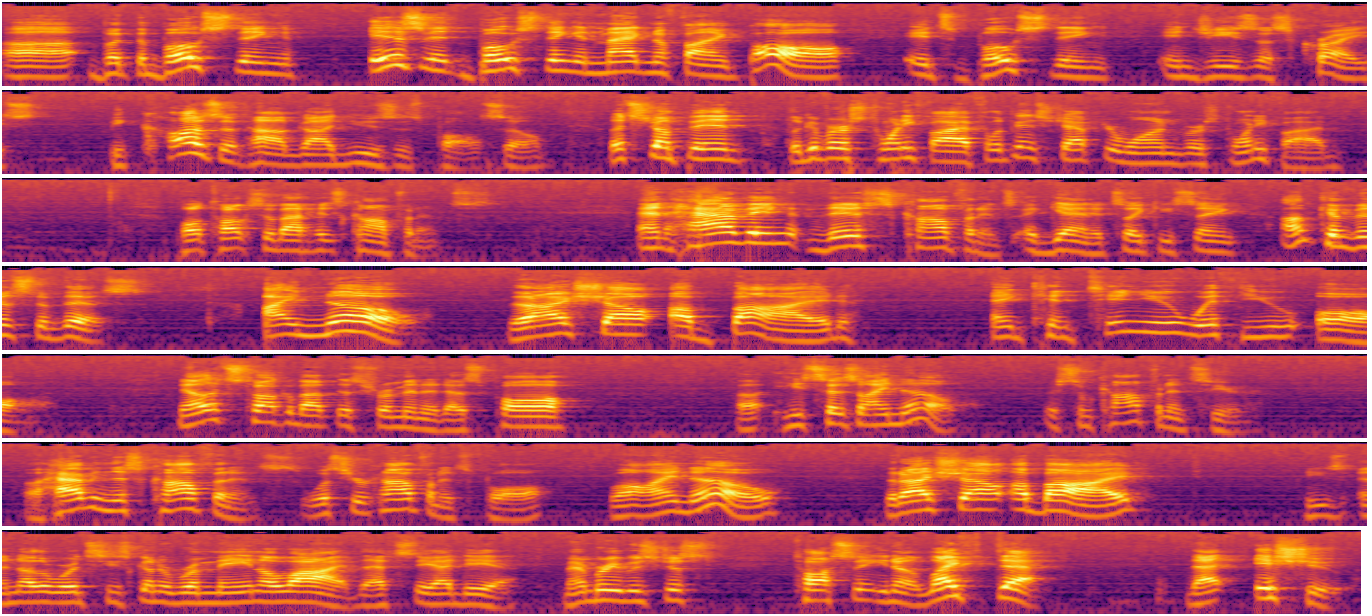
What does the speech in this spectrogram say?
Uh, but the boasting isn't boasting and magnifying Paul; it's boasting in Jesus Christ because of how God uses Paul. So let's jump in. Look at verse 25, Philippians chapter 1, verse 25. Paul talks about his confidence. And having this confidence, again, it's like he's saying, I'm convinced of this. I know that I shall abide and continue with you all. Now let's talk about this for a minute. As Paul, uh, he says, I know. There's some confidence here. Uh, having this confidence, what's your confidence, Paul? Well, I know that I shall abide. He's, in other words, he's going to remain alive. That's the idea. Remember, he was just tossing, you know, life, death, that issue.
